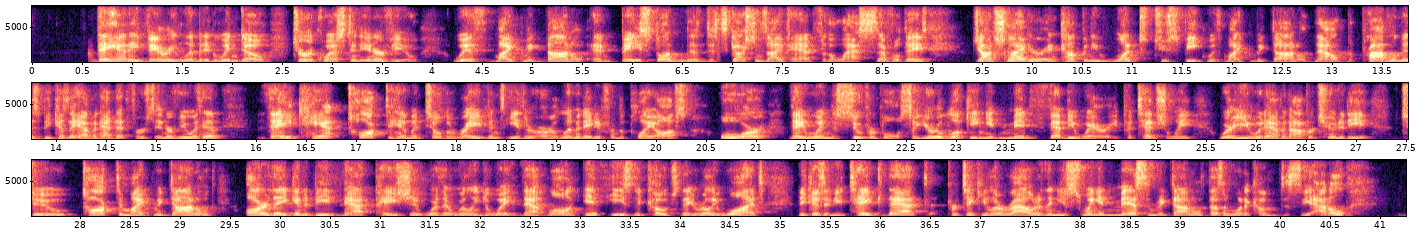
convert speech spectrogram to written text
they had a very limited window to request an interview with Mike Macdonald. And based on the discussions I've had for the last several days, John Schneider and company want to speak with Mike Macdonald. Now, the problem is because they haven't had that first interview with him, they can't talk to him until the Ravens either are eliminated from the playoffs or they win the Super Bowl. So you're looking in mid February potentially where you would have an opportunity to talk to Mike Macdonald. Are they going to be that patient where they're willing to wait that long if he's the coach they really want? Because if you take that particular route and then you swing and miss, and Macdonald doesn't want to come to Seattle,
